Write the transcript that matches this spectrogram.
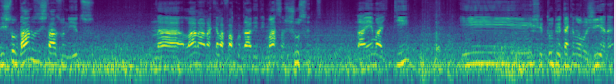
de estudar nos Estados Unidos, na, lá na, naquela faculdade de Massachusetts, na MIT, e Instituto de Tecnologia, né?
